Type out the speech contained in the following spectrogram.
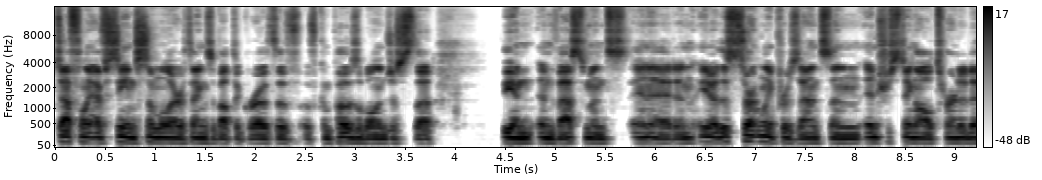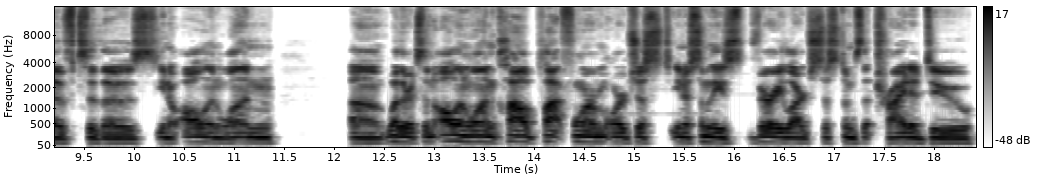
definitely I've seen similar things about the growth of of composable and just the the in- investments in it, and you know this certainly presents an interesting alternative to those you know all in one. Um, whether it's an all-in-one cloud platform or just you know some of these very large systems that try to do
